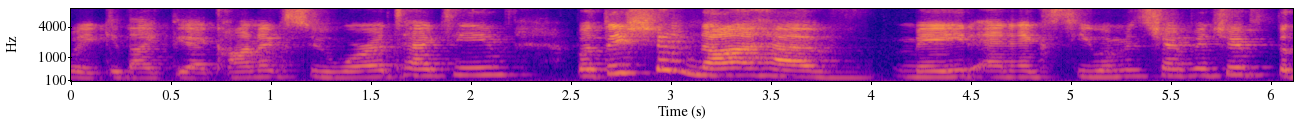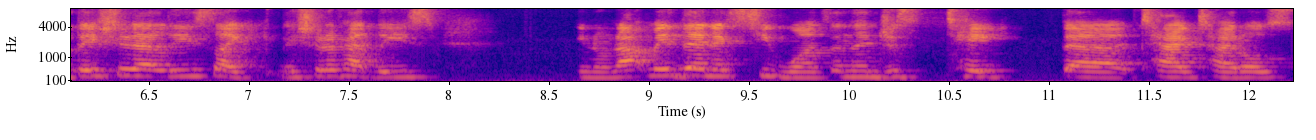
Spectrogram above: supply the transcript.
make like the Iconics who were a tag team, but they should not have made NXT Women's Championships. But they should at least like they should have at least, you know, not made the NXT once and then just take the tag titles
